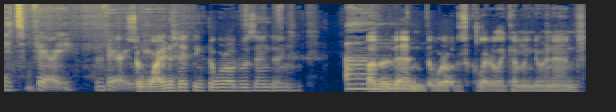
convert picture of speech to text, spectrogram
It's very, very So weird. why did they think the world was ending? Um, Other than the world is clearly coming to an end.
